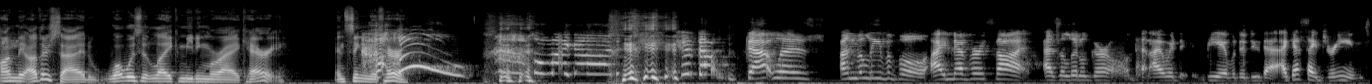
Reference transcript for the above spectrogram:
on the other side, what was it like meeting Mariah Carey and singing with her? Oh, oh my god, that that was unbelievable. I never thought as a little girl that I would be able to do that. I guess I dreamed,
